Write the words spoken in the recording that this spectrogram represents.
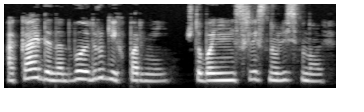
а Кайдена двое других парней, чтобы они не схлестнулись вновь.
